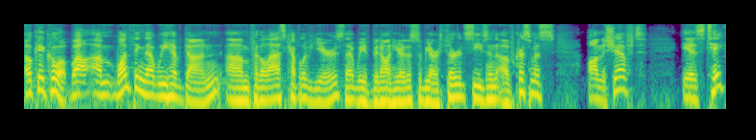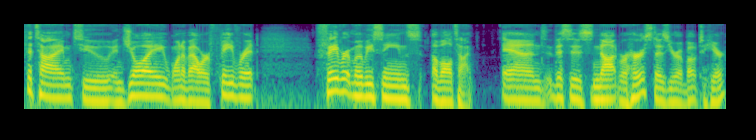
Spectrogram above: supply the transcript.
Okay, cool. Well, um, one thing that we have done um, for the last couple of years that we've been on here, this will be our third season of Christmas on the Shift, is take the time to enjoy one of our favorite favorite movie scenes of all time. And this is not rehearsed, as you're about to hear,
